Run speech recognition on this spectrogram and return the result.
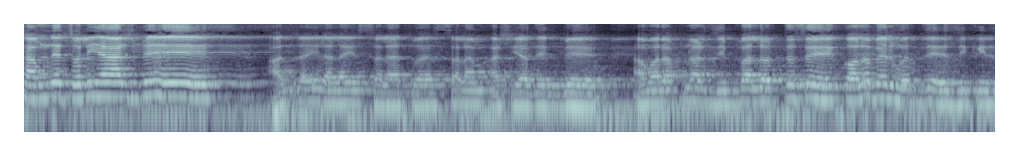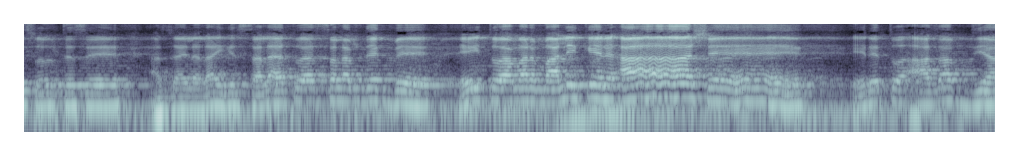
সামনে চলে আসবে আজরাইল আলাইসালাম আসিয়া দেখবে, আমার আপনার জিব্বা লড়তেছে, কলবের মধ্যে জিকির চলতেছে। আজরাইল আলাইসালাম দেখবে, এই তো আমার মালিকের আসে এরে তো আজাব দিয়া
